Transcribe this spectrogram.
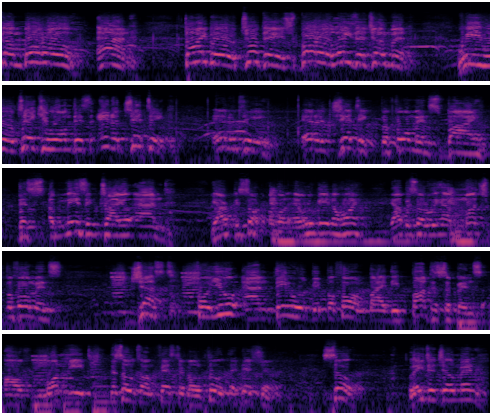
Pritham and Taibo Jodesh Boro. Ladies and gentlemen, we will take you on this energetic, energy, energetic performance by this amazing trio and Yar Pisot. We have much performance just for you and they will be performed by the participants of Mondeet, the Soul Song Festival 4th edition. So, ladies and gentlemen,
